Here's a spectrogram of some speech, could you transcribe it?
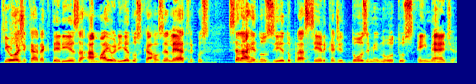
que hoje caracteriza a maioria dos carros elétricos, será reduzido para cerca de 12 minutos em média.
